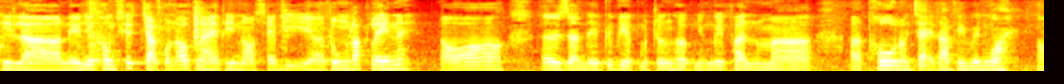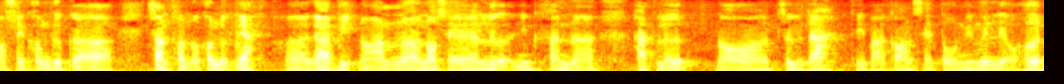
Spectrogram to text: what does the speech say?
Thì là nếu như không siết chặt con ốc này thì nó sẽ bị à, rung lắc lên đấy. Nó ờ, dẫn đến cái việc một trường hợp những cái phần mà à, thô nó chạy ra phía bên ngoài nó sẽ không được uh, sản phẩm nó không được đẹp. Uh, gà vịt nó ăn nó sẽ lựa những cái phần uh, hạt lớn nó trừ ra thì bà con sẽ tốn cái nguyên liệu hơn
